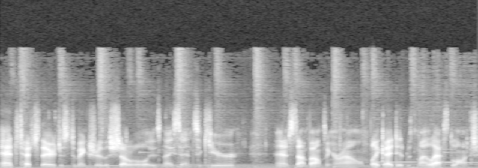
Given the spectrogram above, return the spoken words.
and attach there just to make sure the shuttle is nice and secure and it's not bouncing around like I did with my last launch.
